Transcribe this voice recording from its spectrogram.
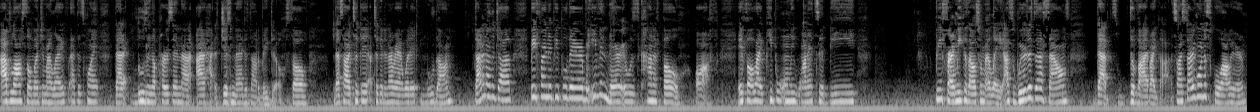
I've lost so much in my life at this point that losing a person that I had just met is not a big deal. So that's how I took it. I took it and I ran with it, moved on, got another job, befriended people there. But even there, it was kind of fell off. It felt like people only wanted to be, befriend me because I was from LA. As weird as that sounds, that's the vibe I got. So I started going to school out here.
